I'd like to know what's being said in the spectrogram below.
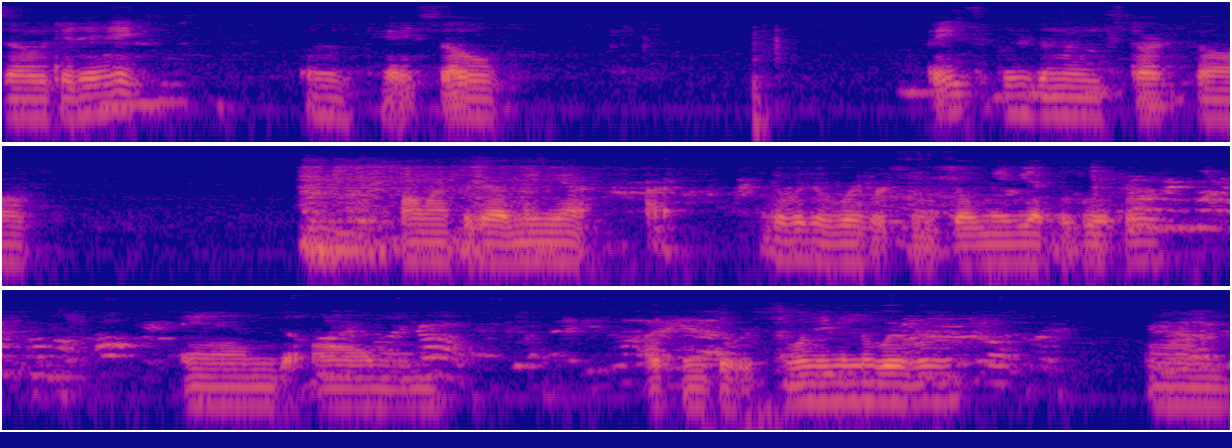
so today, okay, so basically the movie starts off. Oh, I forgot. Maybe I, I there was a river scene, so maybe at the river, and um, I think they were swimming in the river, and.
